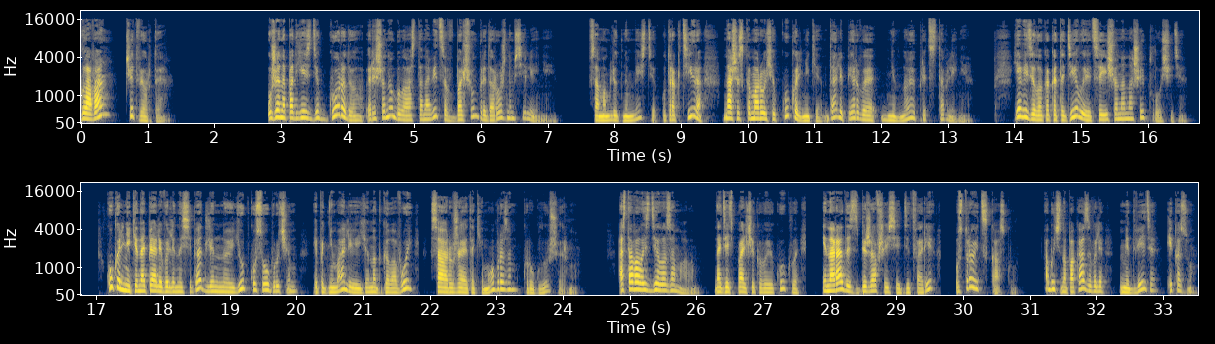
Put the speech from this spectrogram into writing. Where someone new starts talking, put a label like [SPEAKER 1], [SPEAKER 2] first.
[SPEAKER 1] Глава четвертая. Уже на подъезде к городу решено было остановиться в большом придорожном селении. В самом людном месте, у трактира, наши скоморохи-кукольники дали первое дневное представление. Я видела, как это делается еще на нашей площади. Кукольники напяливали на себя длинную юбку с обручем и поднимали ее над головой, сооружая таким образом круглую ширму. Оставалось дело за малым — надеть пальчиковые куклы и на радость сбежавшейся детворе устроить сказку. Обычно показывали медведя и козу.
